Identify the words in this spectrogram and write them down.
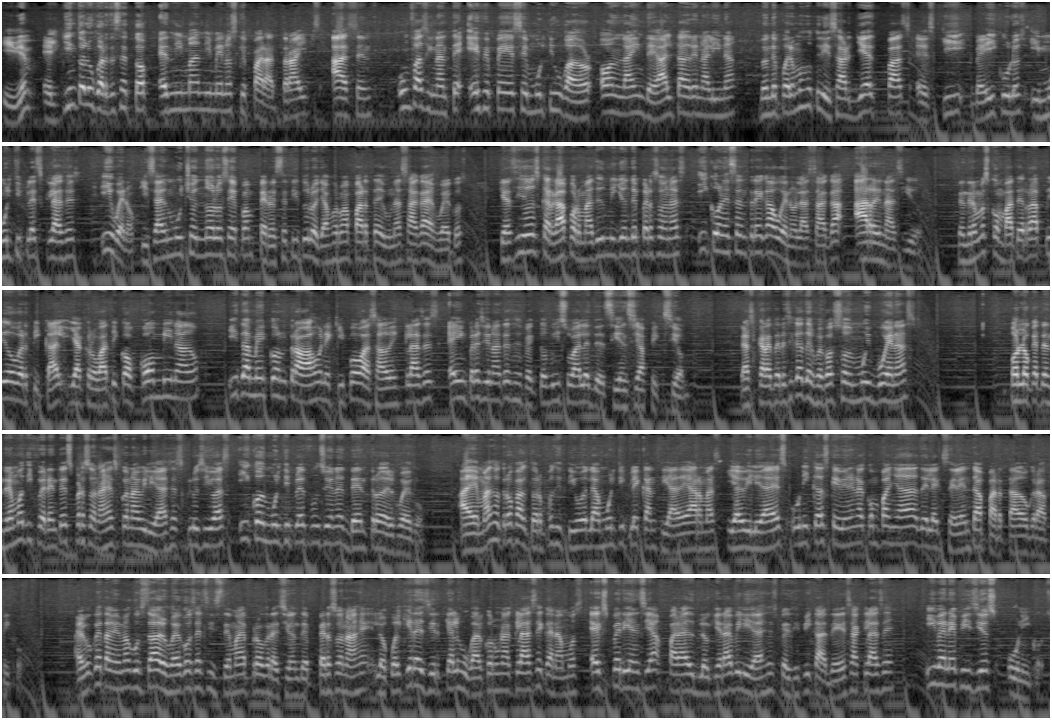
Y bien, el quinto lugar de este top es ni más ni menos que para Tribes Ascent, un fascinante FPS multijugador online de alta adrenalina donde podremos utilizar jetpacks, esquí, vehículos y múltiples clases y bueno, quizás muchos no lo sepan, pero este título ya forma parte de una saga de juegos que ha sido descargada por más de un millón de personas y con esta entrega, bueno, la saga ha renacido. Tendremos combate rápido, vertical y acrobático combinado y también con trabajo en equipo basado en clases e impresionantes efectos visuales de ciencia ficción. Las características del juego son muy buenas, por lo que tendremos diferentes personajes con habilidades exclusivas y con múltiples funciones dentro del juego. Además otro factor positivo es la múltiple cantidad de armas y habilidades únicas que vienen acompañadas del excelente apartado gráfico. Algo que también me ha gustado del juego es el sistema de progresión de personaje, lo cual quiere decir que al jugar con una clase ganamos experiencia para desbloquear habilidades específicas de esa clase y beneficios únicos.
